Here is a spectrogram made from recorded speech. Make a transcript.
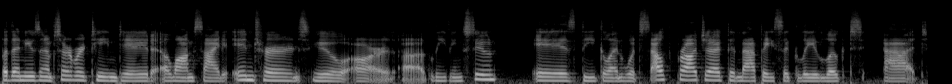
but the News and Observer team did alongside interns who are uh, leaving soon is the Glenwood South Project, and that basically looked at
